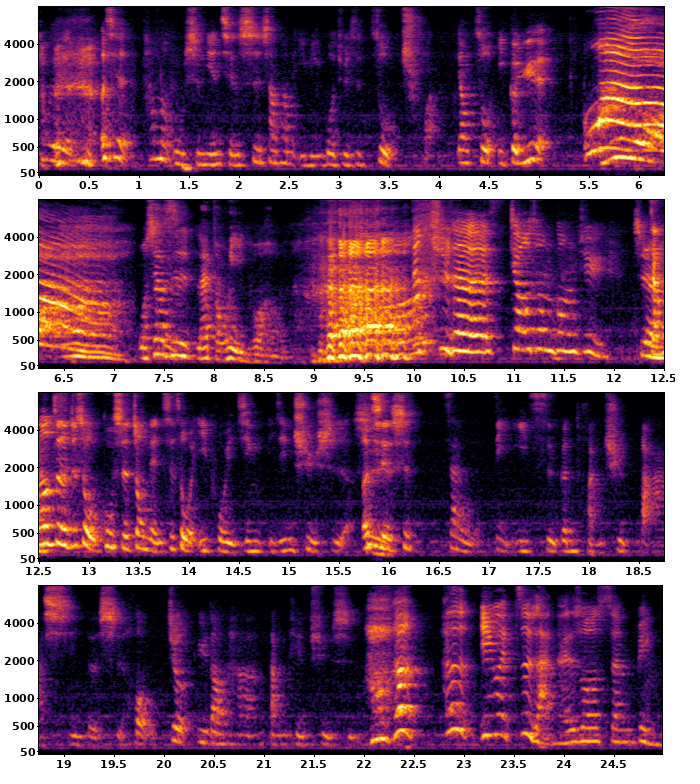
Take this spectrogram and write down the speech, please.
对，而且他们五十年前，事实上他们移民过去是坐船，要坐一个月。哇！我下次来访问姨婆好了。当时的交通工具，讲到这个，就是我故事的重点。其实我姨婆已经已经去世了，而且是在我第一次跟团去巴西的时候，就遇到他当天去世。他是因为自然还是说生病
